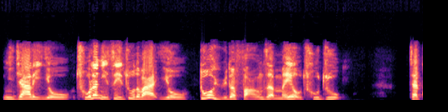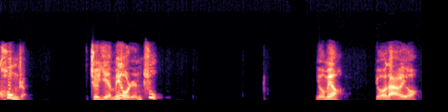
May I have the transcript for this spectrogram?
你家里有除了你自己住的外，有多余的房子没有出租，在空着，就也没有人住，有没有？有打个有。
